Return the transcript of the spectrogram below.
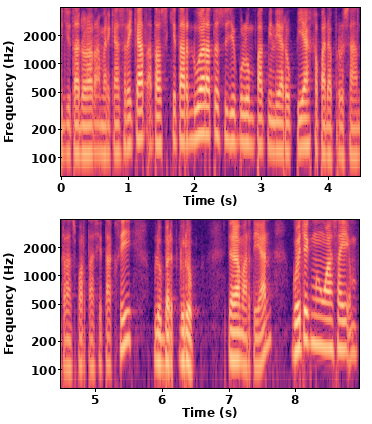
juta dolar Amerika Serikat atau sekitar 274 miliar rupiah kepada perusahaan transportasi taksi Bluebird Group. Dalam artian, Gojek menguasai 4,3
